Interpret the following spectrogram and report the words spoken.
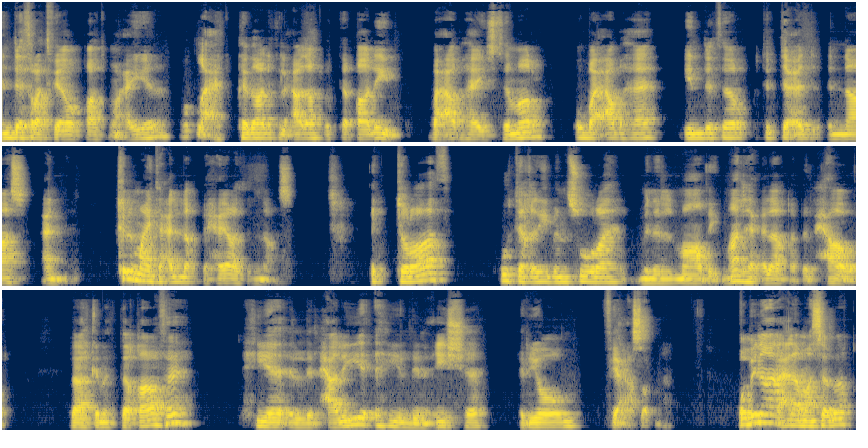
اندثرت في أوقات معينة وطلعت كذلك العادات والتقاليد بعضها يستمر وبعضها يندثر وتبتعد الناس عنه. كل ما يتعلق بحياة الناس. التراث هو تقريبا صورة من الماضي ما لها علاقة بالحاضر. لكن الثقافة هي اللي الحالية هي اللي نعيشها اليوم في عصرنا. وبناء على ما سبق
